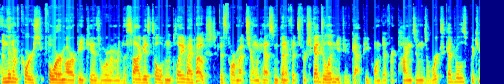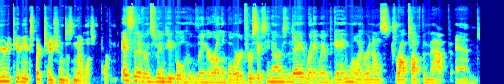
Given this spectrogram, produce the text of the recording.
And then, of course, Forum RP kids will remember the saga is told in play by post. This format certainly has some benefits for scheduling if you've got people on different time zones or work schedules, but communicating expectations is no less important. It's the difference between people who linger on the board for 16 hours of the day, running away with the game while everyone else drops off the map, and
